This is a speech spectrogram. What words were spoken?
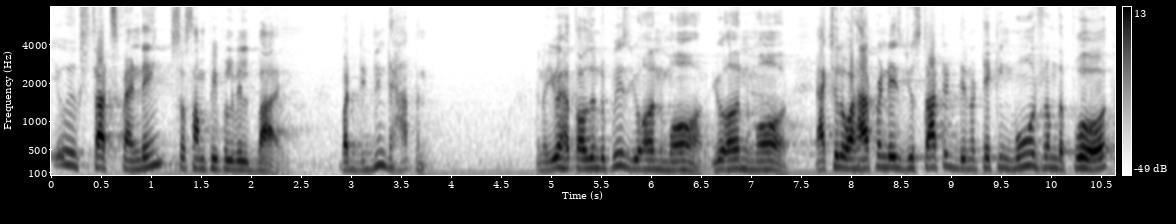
you start spending, so some people will buy. But it didn't happen. You know, you have thousand rupees, you earn more, you earn more. Actually, what happened is you started, you know, taking more from the poor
